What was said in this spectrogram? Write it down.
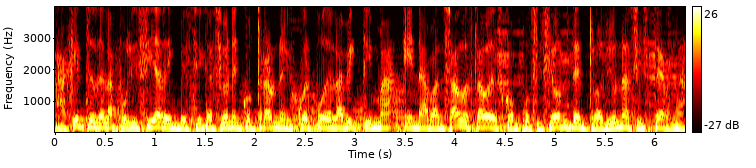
Agentes de la policía de investigación encontraron el cuerpo de la víctima en avanzado estado de descomposición dentro de una cisterna.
